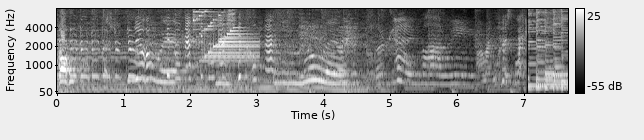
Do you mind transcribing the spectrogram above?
No, no, no, no, no. Nowhere. okay, mommy. All right, where's my...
